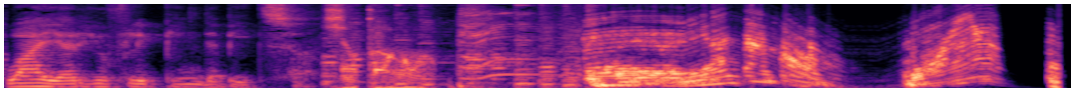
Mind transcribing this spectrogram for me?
Why are you flipping the pizza?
